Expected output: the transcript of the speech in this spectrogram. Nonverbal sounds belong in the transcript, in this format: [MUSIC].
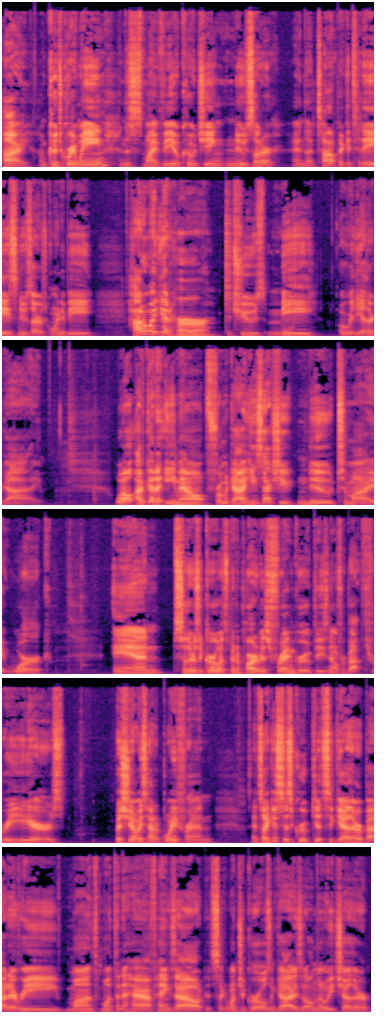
Hi, I'm Coach Corey Wayne, and this is my video coaching newsletter. And the topic of today's newsletter is going to be how do I get her to choose me over the other guy? Well, I've got an email from a guy. He's actually new to my work. And so there's a girl that's been a part of his friend group that he's known for about three years, but she always had a boyfriend. And so I guess this group gets together about every month, month and a half, hangs out. It's like a bunch of girls and guys that all know each other.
